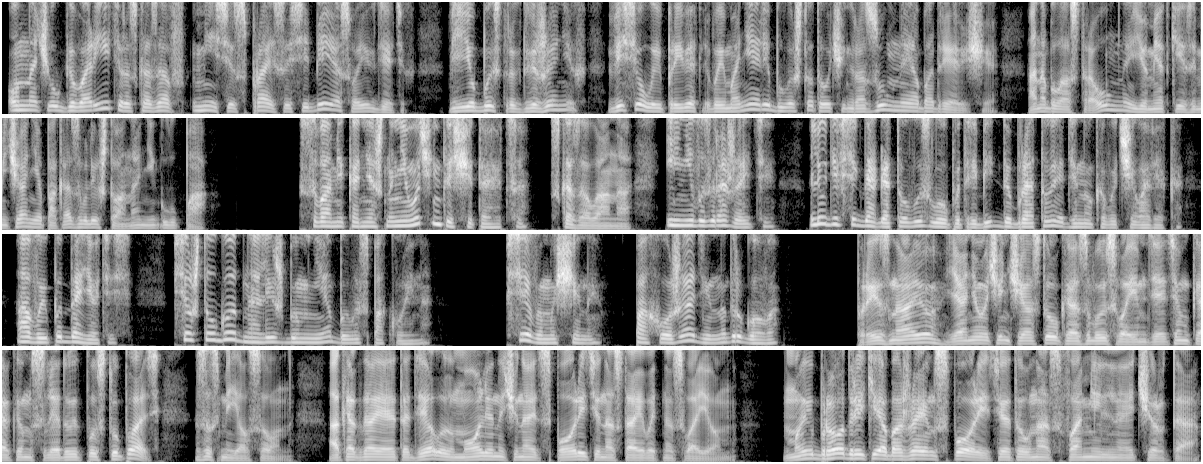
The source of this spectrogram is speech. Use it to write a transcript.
Он начал говорить, рассказав миссис Прайс о себе и о своих детях. В ее быстрых движениях, веселой и приветливой манере было что-то очень разумное и ободряющее. Она была остроумна, ее меткие замечания показывали, что она не глупа. «С вами, конечно, не очень-то считаются», — сказала она. «И не возражайте. Люди всегда готовы злоупотребить добротой одинокого человека. А вы поддаетесь. Все что угодно, лишь бы мне было спокойно. Все вы, мужчины, похожи один на другого». «Признаю, я не очень часто указываю своим детям, как им следует поступать», — засмеялся он. «А когда я это делаю, Молли начинает спорить и настаивать на своем. Мы, бродрики, обожаем спорить, это у нас фамильная черта».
